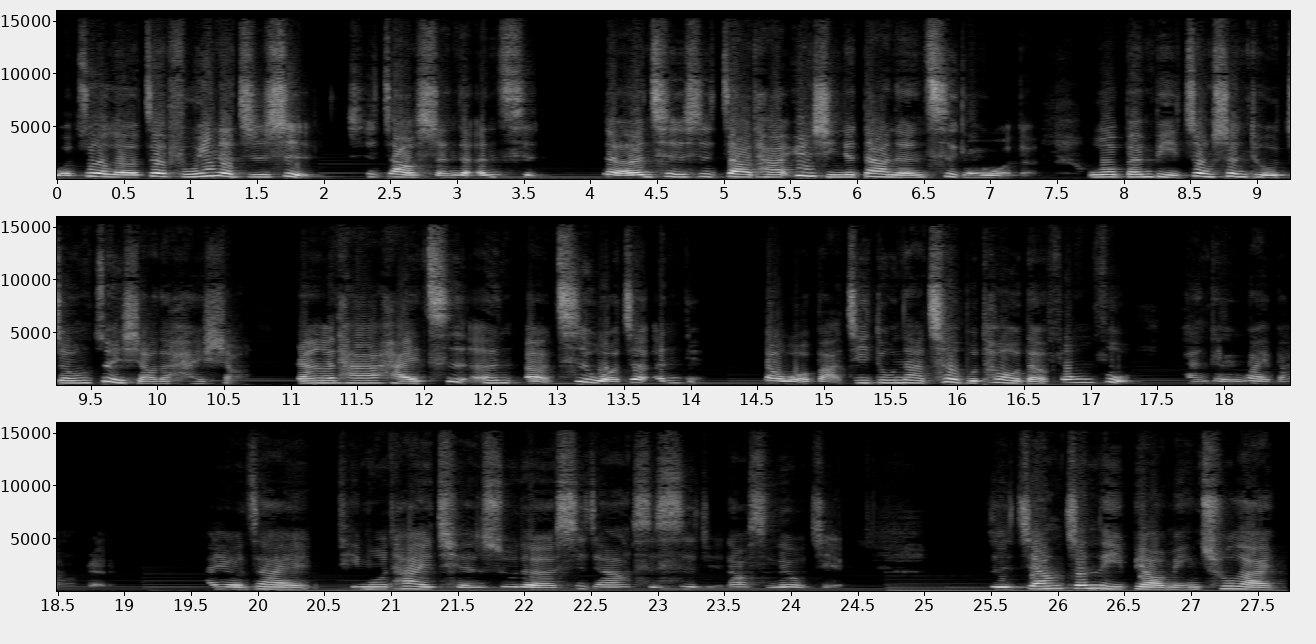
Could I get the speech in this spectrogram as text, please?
我做了这福音的执事，是照神的恩赐，这恩赐是照他运行的大能赐给我的。我本比众圣徒中最小的还小，然而他还赐恩，呃，赐我这恩典。要我把基督那测不透的丰富传给外邦人，还有在提摩太前书的四章十四节到十六节，只将真理表明出来，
